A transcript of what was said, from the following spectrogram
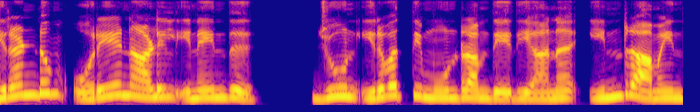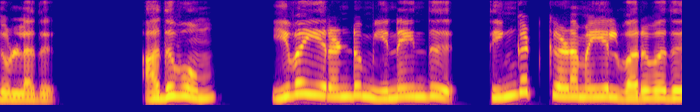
இரண்டும் ஒரே நாளில் இணைந்து ஜூன் இருபத்தி மூன்றாம் தேதியான இன்று அமைந்துள்ளது. அதுவும் இவை இரண்டும் இணைந்து திங்கட்கிழமையில் வருவது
